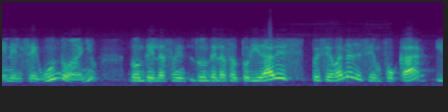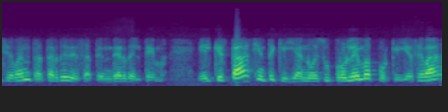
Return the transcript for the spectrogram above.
en el segundo año, donde las, donde las autoridades pues se van a desenfocar y se van a tratar de desatender del tema. El que está siente que ya no es su problema porque ya se va,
